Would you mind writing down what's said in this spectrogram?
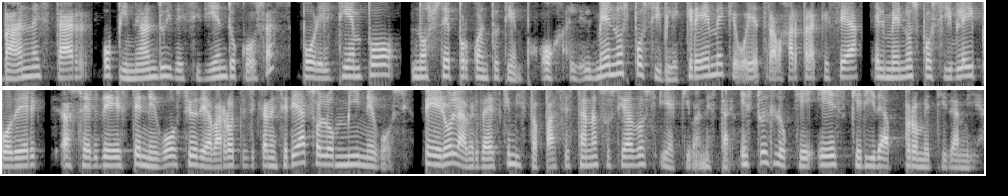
van a estar opinando y decidiendo cosas por el tiempo, no sé por cuánto tiempo, ojalá, el menos posible. Créeme que voy a trabajar para que sea el menos posible y poder hacer de este negocio de abarrotes y carnicería solo mi negocio. Pero la verdad es que mis papás están asociados y aquí van a estar. Esto es lo que es querida prometida mía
